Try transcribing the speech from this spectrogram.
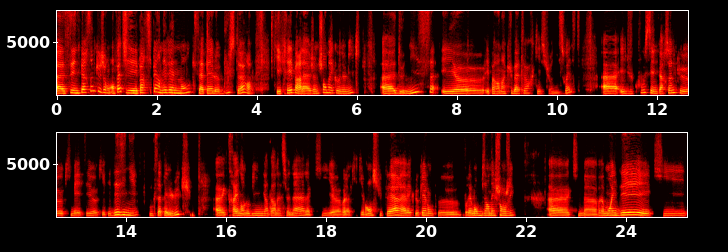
Euh, c'est une personne que j'ai. En fait, j'ai participé à un événement qui s'appelle Booster, qui est créé par la Jeune Chambre économique euh, de Nice et, et, par un incubateur qui est sur Nice Ouest. et du coup, c'est une personne qui m'a été, qui a été désignée, donc qui s'appelle Luc, euh, qui travaille dans le lobbying international, qui, euh, voilà, qui, est vraiment super et avec lequel on peut vraiment bien échanger, euh, qui m'a vraiment aidé et qui,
